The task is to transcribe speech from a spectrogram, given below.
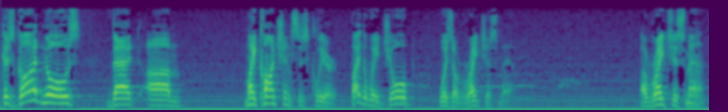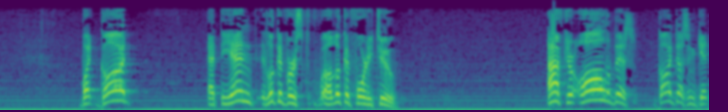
because God knows that um, my conscience is clear. By the way, Job was a righteous man. A righteous man. But God, at the end, look at verse, uh, look at 42. After all of this, God doesn't get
